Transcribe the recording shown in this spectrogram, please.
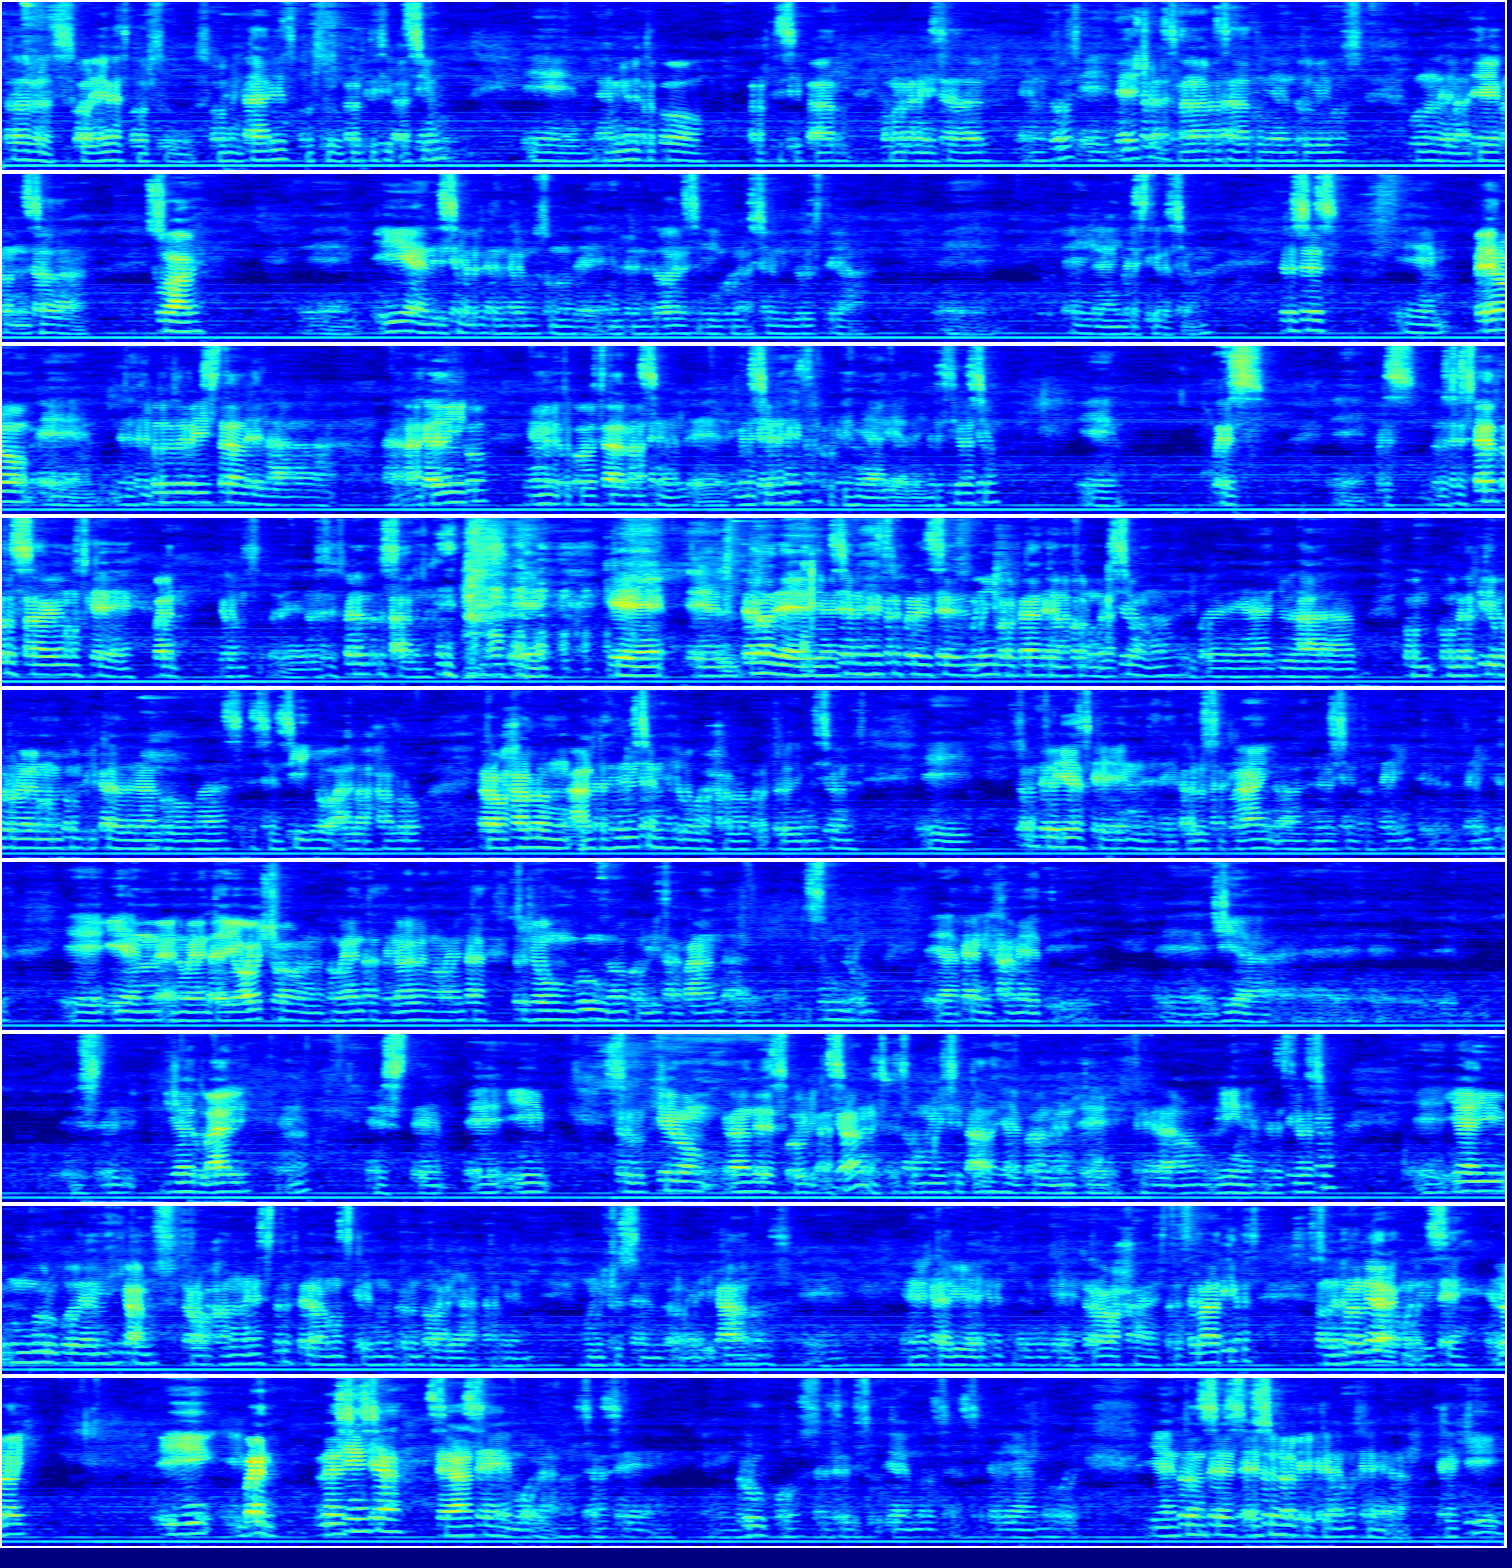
todos los colegas por sus comentarios, por su participación. Eh, a mí me tocó participar como organizador en los dos. Y de hecho, la semana pasada también tuvimos uno de materia condensada suave. Eh, y en diciembre tendremos uno de emprendedores y vinculación industria eh, y la investigación. Entonces, pero desde el punto de vista de la, académico, a mí me tocó estar más en el de dimensiones extras porque es mi área de investigación. pues eh, pues los expertos sabemos que, bueno, eh, los expertos saben eh, que el tema de dimensiones extras puede ser muy importante en la formulación y puede ayudar a convertir un problema muy complicado en algo más sencillo al bajarlo, trabajarlo en altas dimensiones y luego bajarlo a cuatro dimensiones. Y son teorías que vienen desde Carlos Klein, ¿no? 1920, 20, y en el 98, en los 90, finales de los 90, surgió un boom ¿no? con Lisa Randall, Sundrum, eh, Akani Hamed y eh, Gia, eh, eh Gia Dubali, ¿no? este, y surgieron grandes publicaciones que son muy citadas y actualmente generaron líneas de investigación. y hay un grupo de mexicanos trabajando en esto, esperamos que muy pronto haya también muchos centroamericanos, en el Caribe hay gente que trabaja estas temáticas, son de frontera, como dice Eloy. Y, bueno, la ciencia se hace en bola, se hace en grupos, se hace discutiendo, se hace peleando. Y entonces eso es lo que queremos generar, que aquí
